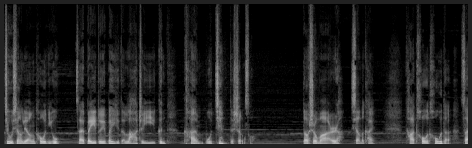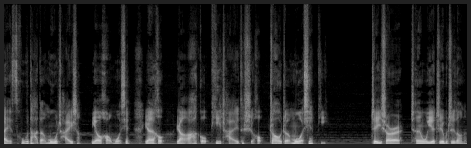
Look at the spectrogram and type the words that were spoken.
就像两头牛。在背对背的拉着一根看不见的绳索，倒是婉儿啊想得开，他偷偷的在粗大的木柴上描好墨线，然后让阿狗劈柴的时候照着墨线劈。这事儿陈五爷知不知道呢？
